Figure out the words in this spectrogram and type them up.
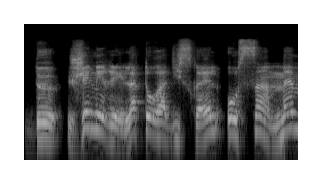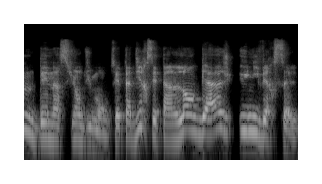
de générer la Torah d'Israël au sein même des nations du monde. C'est-à-dire, c'est un langage universel.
